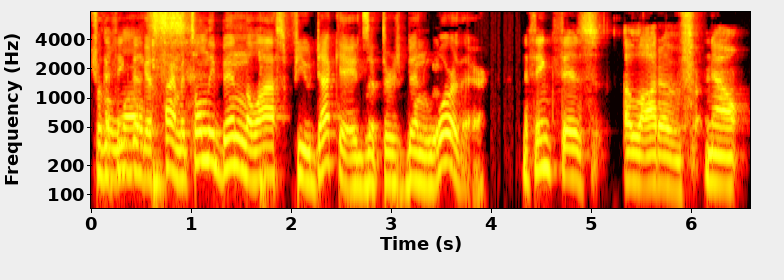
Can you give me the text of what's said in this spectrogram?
for the longest time. It's only been the last few decades that there's been war there. I think there's a lot of now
